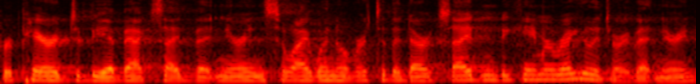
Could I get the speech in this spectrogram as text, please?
prepared to be a backside veterinarian, so I went over to the dark side and became a regulatory veterinarian.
